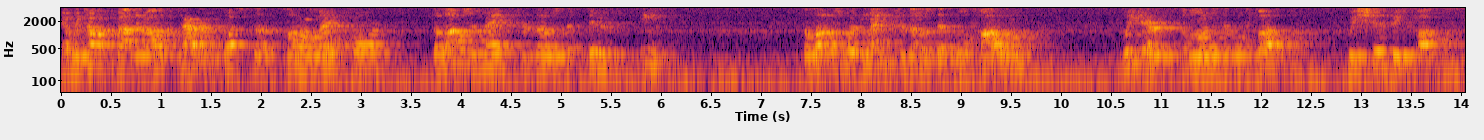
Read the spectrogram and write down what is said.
And we talk about it all the time. What's the law made for? The laws are made for those that do evil. The laws weren't made for those that will follow them. We are the ones that will follow them. We should be following.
